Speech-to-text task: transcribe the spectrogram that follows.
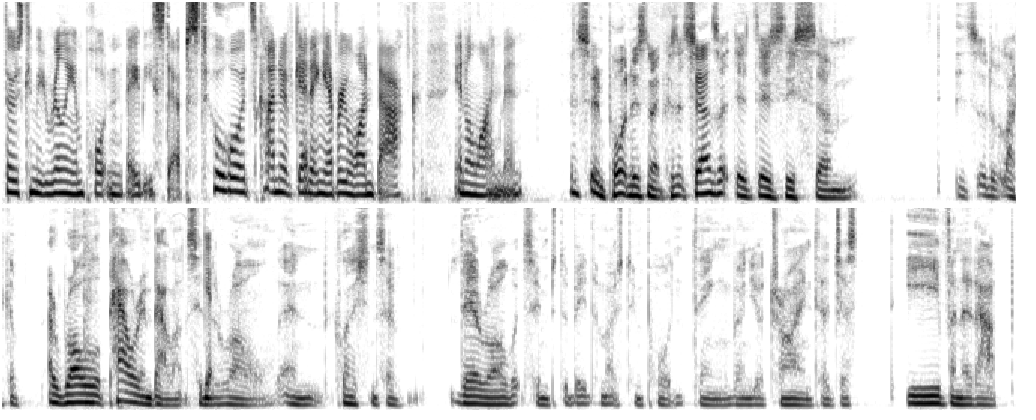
those can be really important baby steps towards kind of getting everyone back in alignment. It's important, isn't it? Because it sounds like there's this, um, it's sort of like a, a role, power imbalance in Yep. the role, and clinicians have their role, which seems to be the most important thing when you're trying to just even it up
